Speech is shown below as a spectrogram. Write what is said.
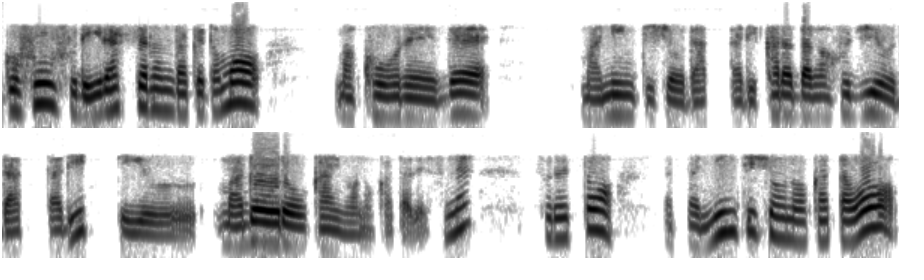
ご夫婦でいらっしゃるんだけども、まあ高齢で。まあ、認知症だったり、体が不自由だったりっていう、まあ、老老介護の方ですね。それと、やっぱり認知症の方を、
